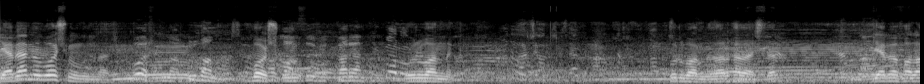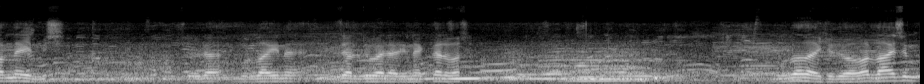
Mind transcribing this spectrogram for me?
Gebe mi boş mu bunlar? Boş bunlar kurban. Boş, garanti. Kurbanlık. Kurbanlık arkadaşlar. Gebe falan değilmiş. Şöyle burada yine güzel düveler, inekler var. Burada da iki düve var. Dayıcım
